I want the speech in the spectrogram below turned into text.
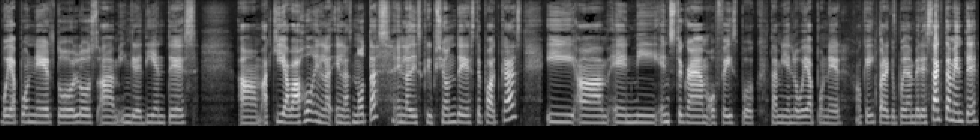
voy a poner todos los ingredientes. aquí abajo en, la, en, las notas, en la descripción de este podcast y en mi Instagram o Facebook también lo voy a poner, ¿ok? Para que puedan ver exactamente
